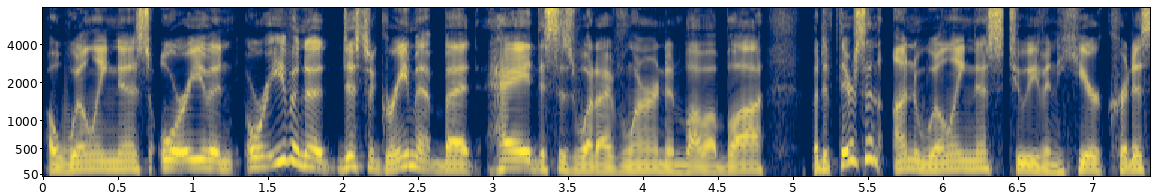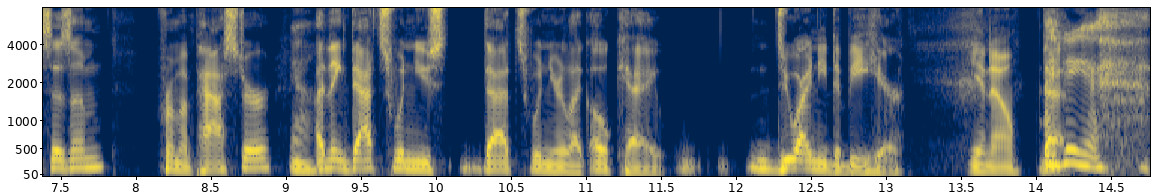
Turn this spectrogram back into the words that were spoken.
a willingness or even or even a disagreement, but hey, this is what I've learned and blah blah blah. But if there's an unwillingness to even hear criticism from a pastor, Yeah. I think that's when you that's when you're like, okay, do I need to be here? You know, I think, uh,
